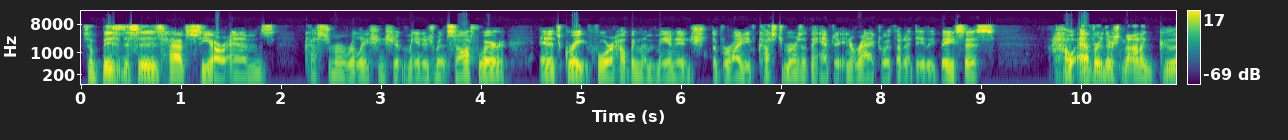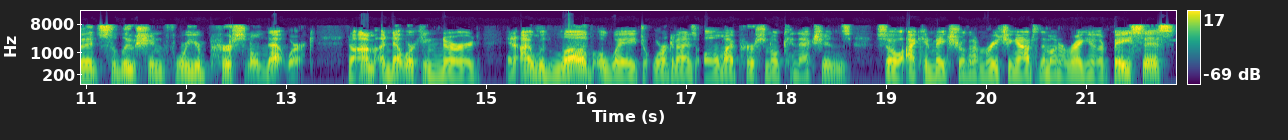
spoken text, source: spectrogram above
So businesses have CRMs, customer relationship management software, and it's great for helping them manage the variety of customers that they have to interact with on a daily basis. However, there's not a good solution for your personal network. Now, I'm a networking nerd, and I would love a way to organize all my personal connections so I can make sure that I'm reaching out to them on a regular basis,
